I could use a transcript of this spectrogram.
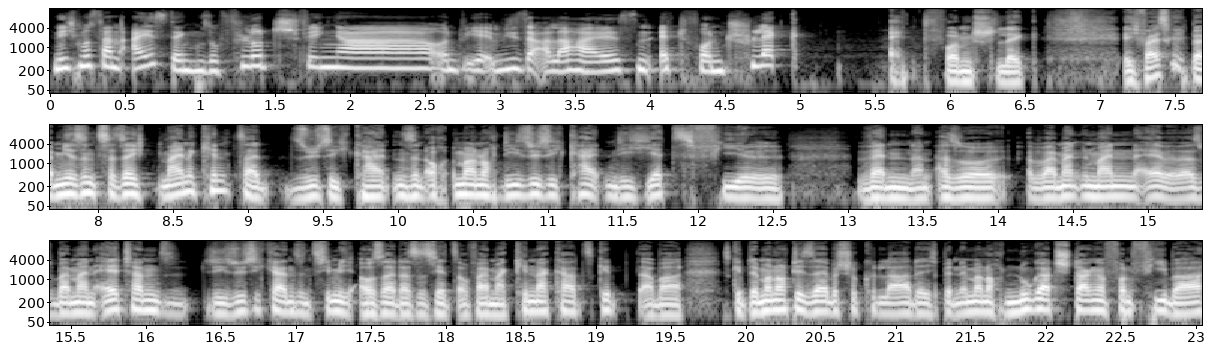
Nee, ich muss an Eis denken. So Flutschfinger und wie, wie sie alle heißen. Ed von Schleck. Von Schleck. Ich weiß gar nicht, bei mir sind es tatsächlich, meine Kindheit-Süßigkeiten sind auch immer noch die Süßigkeiten, die ich jetzt viel, wenn dann, also bei meinen, in meinen, El- also bei meinen Eltern, die Süßigkeiten sind ziemlich, außer dass es jetzt auf einmal Kindercards gibt, aber es gibt immer noch dieselbe Schokolade. Ich bin immer noch Nougatstange von Fieber,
